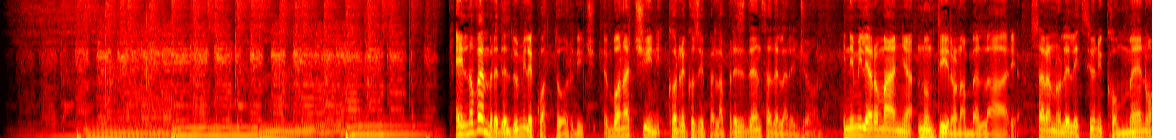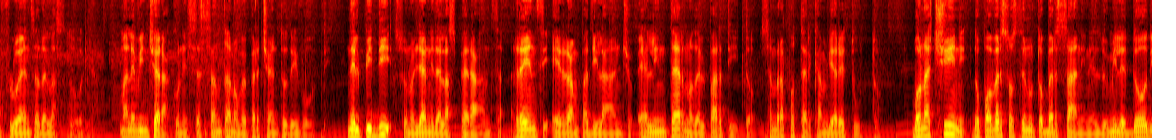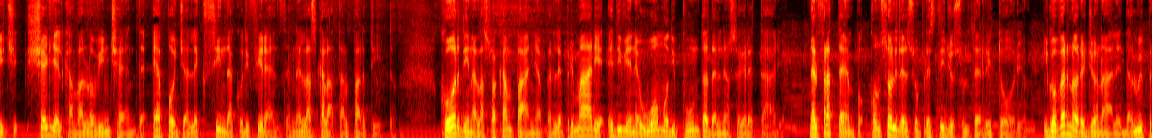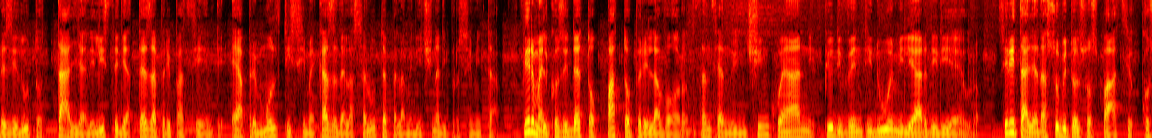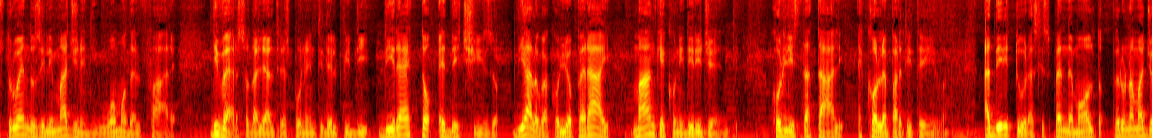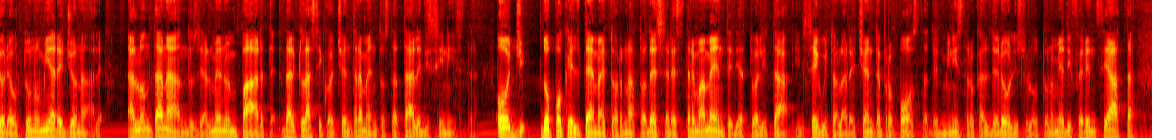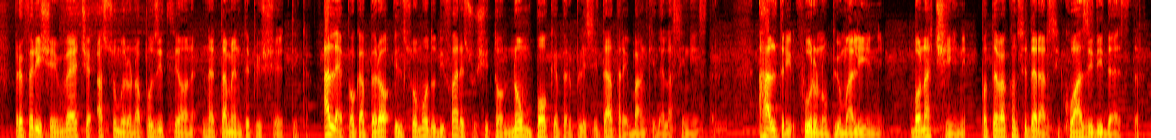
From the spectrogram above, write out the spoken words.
È il novembre del 2014 e Bonaccini corre così per la presidenza della regione. In Emilia-Romagna non tira una bella aria, saranno le elezioni con meno affluenza della storia, ma le vincerà con il 69% dei voti. Nel PD sono gli anni della speranza, Renzi è in rampa di lancio e all'interno del partito sembra poter cambiare tutto. Bonaccini, dopo aver sostenuto Bersani nel 2012, sceglie il cavallo vincente e appoggia l'ex sindaco di Firenze nella scalata al partito coordina la sua campagna per le primarie e diviene uomo di punta del neosegretario. Nel frattempo consolida il suo prestigio sul territorio. Il governo regionale da lui presieduto taglia le liste di attesa per i pazienti e apre moltissime case della salute per la medicina di prossimità. Firma il cosiddetto patto per il lavoro, stanziando in 5 anni più di 22 miliardi di euro. Si ritaglia da subito il suo spazio, costruendosi l'immagine di uomo del fare, diverso dagli altri esponenti del PD, diretto e deciso, dialoga con gli operai ma anche con i dirigenti, con gli statali e con le partite IVA. Addirittura si spende molto per una maggiore autonomia regionale, allontanandosi almeno in parte dal classico accentramento statale di sinistra. Oggi, dopo che il tema è tornato ad essere estremamente di attualità in seguito alla recente proposta del ministro Calderoli sull'autonomia differenziata, preferisce invece assumere una posizione nettamente più scettica. All'epoca però il suo modo di fare suscitò non poche perplessità tra i banchi della sinistra. Altri furono più maligni. Bonaccini poteva considerarsi quasi di destra.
